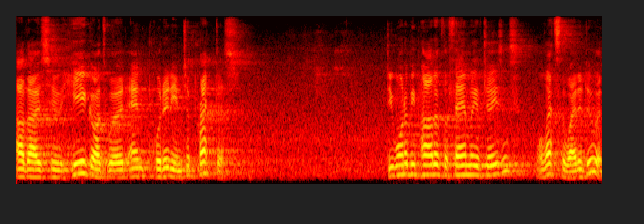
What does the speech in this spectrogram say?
are those who hear God's word and put it into practice. Do you want to be part of the family of Jesus? Well, that's the way to do it.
